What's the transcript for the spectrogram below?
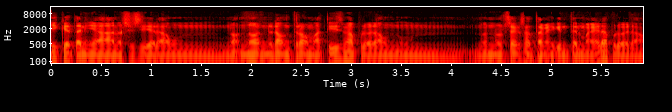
i que tenia, no sé si era un... No, no, no era un traumatisme, però era un... un no, no sé exactament quin terme era, però era...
